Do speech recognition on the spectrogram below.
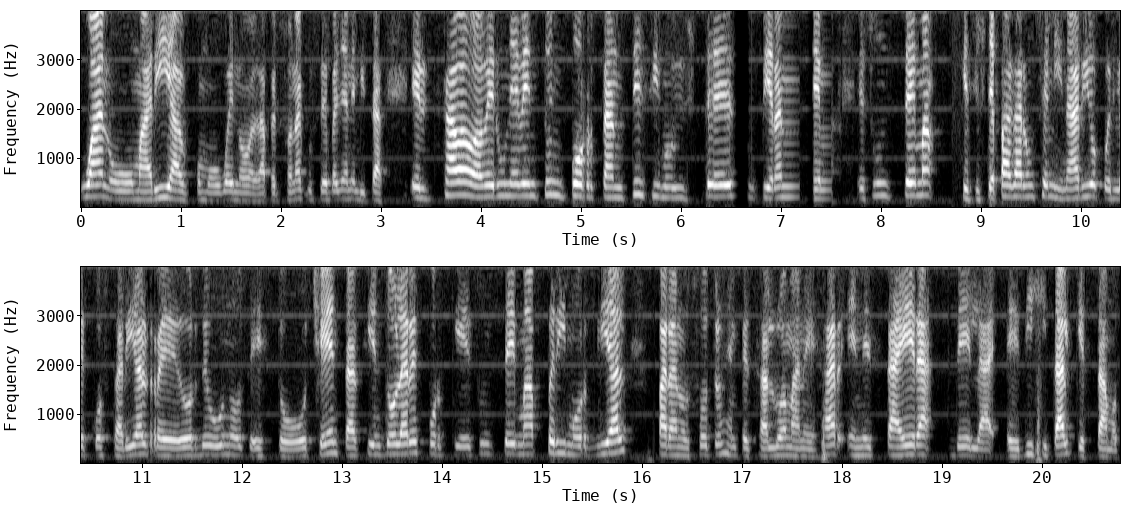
Juan o María, como bueno, la persona que ustedes vayan a invitar, el sábado va a haber un evento importantísimo y ustedes supieran el tema. Es un tema que si usted pagara un seminario, pues le costaría alrededor de unos esto, 80, 100 dólares, porque es un tema primordial para nosotros empezarlo a manejar en esta era de la eh, digital que estamos.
